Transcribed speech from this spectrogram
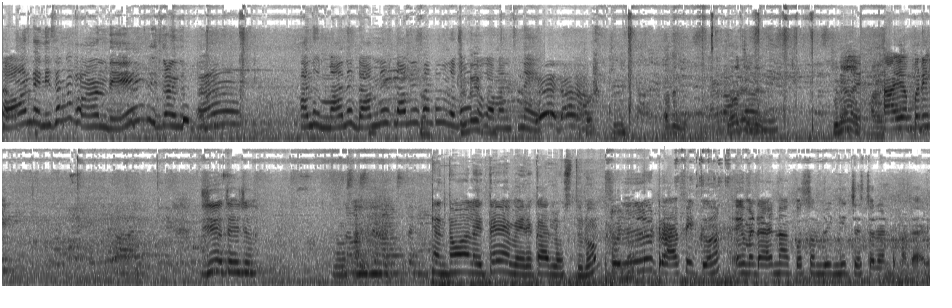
బాగుంది. నిజంగా బాగుంది. అందుకు మన డామినేట్ డామినేట్ అంటే నువ్వే మంచినే హాయ్ అప్పురి జియో తేజు. ఎంత వాళ్ళు అయితే వేరే కార్లు వస్తారు ఫుల్ ట్రాఫిక్. ఏ మా డాడీ నా కోసం రింగ్ ఇచ్చేస్తాడంట మా డాడీ.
